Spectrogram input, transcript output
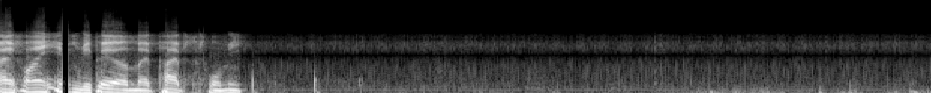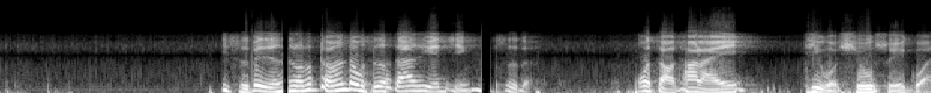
I find him repair my pipes for me. 一直被人说，说感官动词答案是原形，是的。我找他来替我修水管。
